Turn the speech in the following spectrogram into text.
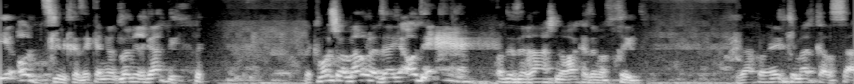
יהיה עוד צליל כזה, כי אני עוד לא נרגעתי. וכמו שהוא אמר לו את זה, היה עוד, עוד איזה רעש נורא כזה מפחיד. והכוננית כמעט קרסה.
